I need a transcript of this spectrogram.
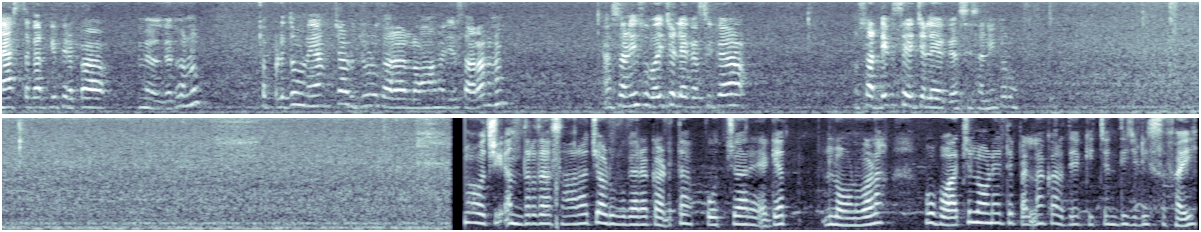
ਨਾਸ਼ਤਾ ਕਰਕੇ ਫਿਰ ਆਪਾਂ ਮਿਲਦੇ ਤੁਹਾਨੂੰ। ਕੱਪੜੇ ਧੋਣੇ ਆ, ਝਾੜੂ ਝੂੜੂ ਕਰ ਲਾਉਣਾ ਹਜੇ ਸਾਰਾ, ਹਨਾ। ਆ ਸਣੀ ਸਵੇਰ ਹੀ ਚਲਿਆ ਗਿਆ ਸੀਗਾ। ਸਾਢੇ ਕੁ ਛੇ ਚਲਿਆ ਗਿਆ ਸੀ ਸਣੀ ਘਰੋਂ। ਲਓ ਜੀ, ਅੰਦਰ ਦਾ ਸਾਰਾ ਝਾੜੂ ਵਗੈਰਾ ਕੱਢਤਾ, ਪੋਚਾ ਰਹਿ ਗਿਆ ਲਾਉਣ ਵਾਲਾ। ਉਹ ਬਾਅਦ ਚ ਲਾਉਣੇ ਤੇ ਪਹਿਲਾਂ ਕਰਦੇ ਆ ਕਿਚਨ ਦੀ ਜਿਹੜੀ ਸਫ਼ਾਈ।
